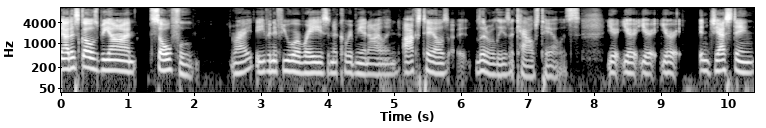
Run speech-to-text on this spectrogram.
Now, this goes beyond soul food, right? Even if you were raised in a Caribbean island, oxtails uh, literally is a cow's tail. It's you're you're you're you're ingesting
